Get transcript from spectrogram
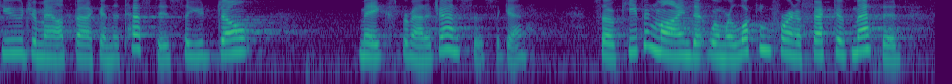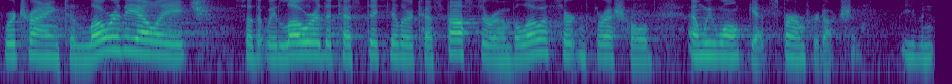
huge amount back in the testes, so you don't make spermatogenesis again. So keep in mind that when we're looking for an effective method, we're trying to lower the LH so that we lower the testicular testosterone below a certain threshold, and we won't get sperm production. Even,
